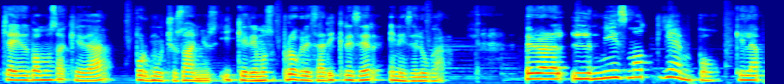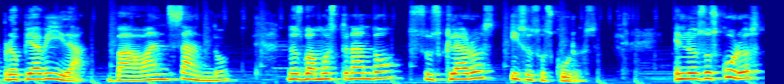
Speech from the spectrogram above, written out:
que ahí nos vamos a quedar por muchos años y queremos progresar y crecer en ese lugar. Pero al mismo tiempo que la propia vida va avanzando, nos va mostrando sus claros y sus oscuros. En los oscuros,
